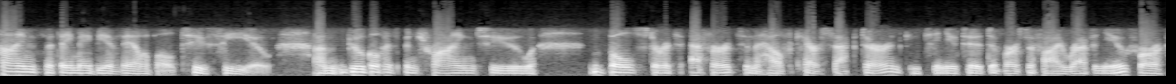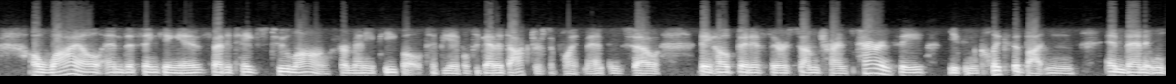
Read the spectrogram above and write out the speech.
times that they may be available to see you. Um, Google has been trying to bolster its efforts in the healthcare sector and continue to diversify revenue for a while. And the thinking is that it takes too long for many people to be able to get a doctor's appointment. And so they hope that if there's some transparency, you can click the button and then it will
